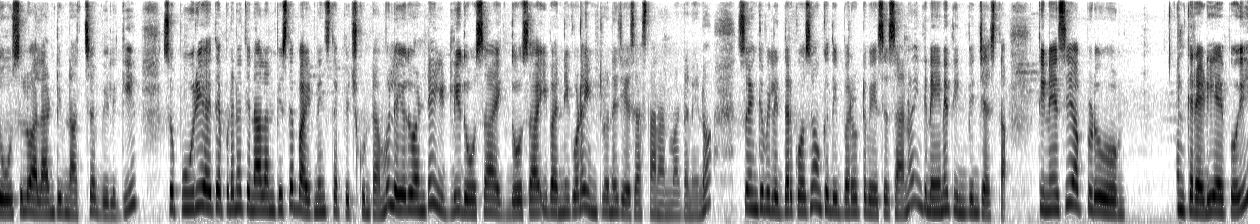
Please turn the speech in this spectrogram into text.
దోశలు అలాంటివి నచ్చవు వీళ్ళకి. సో పూరి అయితే ఎప్పుడైనా తినాలనిపిస్తే బయట నుంచి తెప్పించుకుంటాము. లేదు అంటే ఇడ్లీ దోశ ఎగ్ దోశ ఇవన్నీ కూడా ఇంట్లోనే చేసేస్తాను అనమాట నేను. సో ఇంకా వీళ్ళిద్దరి కోసం ఒక దిబ్బ రొట్టె వేసేసాను. ఇంక నేనే తినిపించేస్తాను తినేసి అప్పుడు ఇంక రెడీ అయిపోయి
